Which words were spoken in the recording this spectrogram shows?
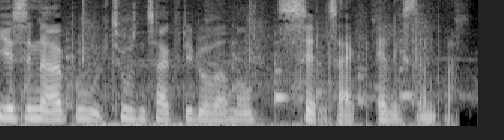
Jesse Nørbu, tusind tak, fordi du har været med. Selv tak, Alexandra.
